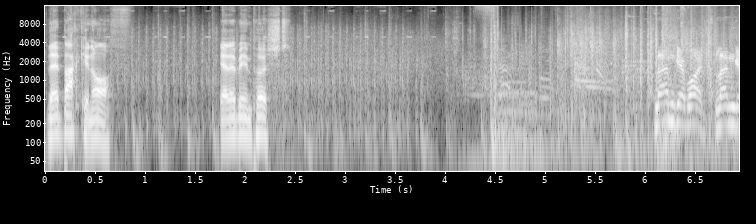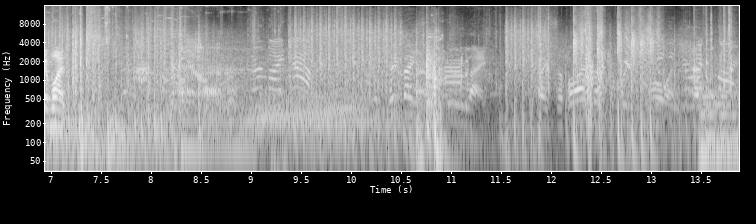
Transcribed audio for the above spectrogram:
They're backing off. Yeah, they're being pushed. Let him get wiped. Let him get wiped. Thermite out. Teammates in the gulag. They survive, they can redeploy. Direct fire.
